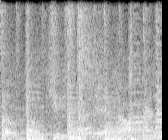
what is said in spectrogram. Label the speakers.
Speaker 1: so
Speaker 2: don't you
Speaker 1: start it wrong.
